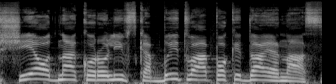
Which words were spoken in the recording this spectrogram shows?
Ще одна королівська битва покидає нас.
